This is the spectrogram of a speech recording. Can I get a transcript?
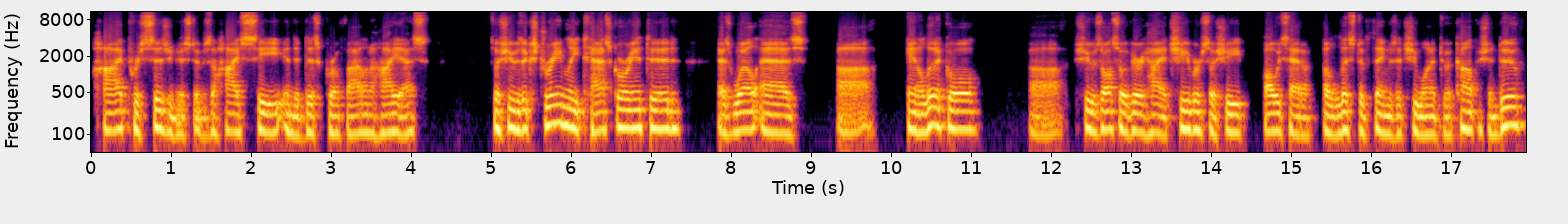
high precisionist. It was a high C in the disc profile and a high S. So she was extremely task oriented as well as uh, analytical. Uh, she was also a very high achiever. So she always had a, a list of things that she wanted to accomplish and do.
